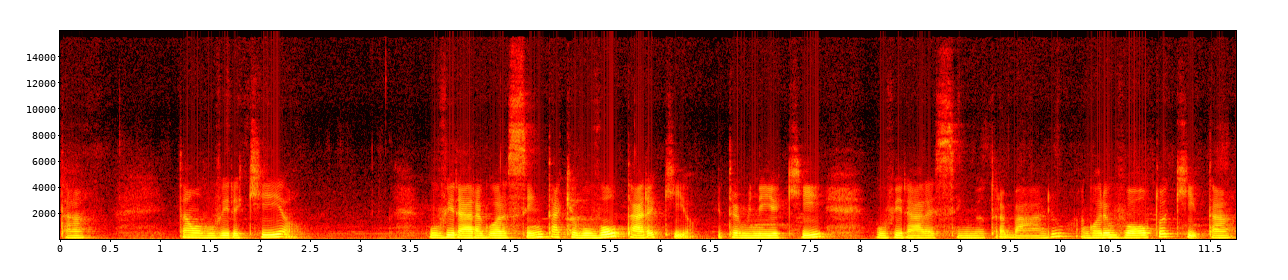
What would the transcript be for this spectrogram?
tá? Então eu vou vir aqui, ó. Vou virar agora assim, tá? Que eu vou voltar aqui, ó. Eu terminei aqui, Vou virar assim o meu trabalho. Agora eu volto aqui, tá?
